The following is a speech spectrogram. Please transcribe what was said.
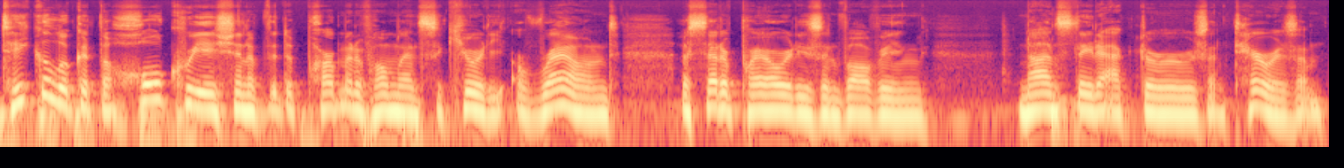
take a look at the whole creation of the Department of Homeland Security around a set of priorities involving non state actors, and terrorism.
